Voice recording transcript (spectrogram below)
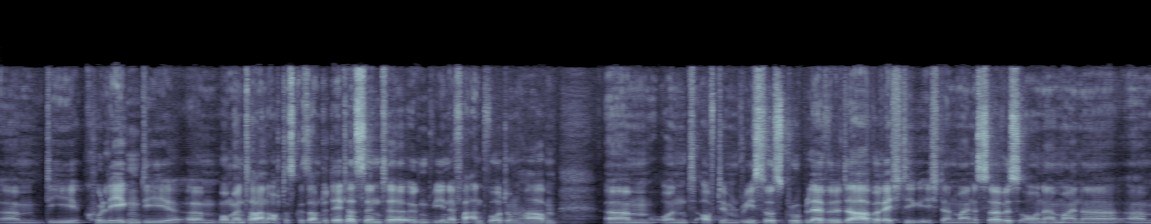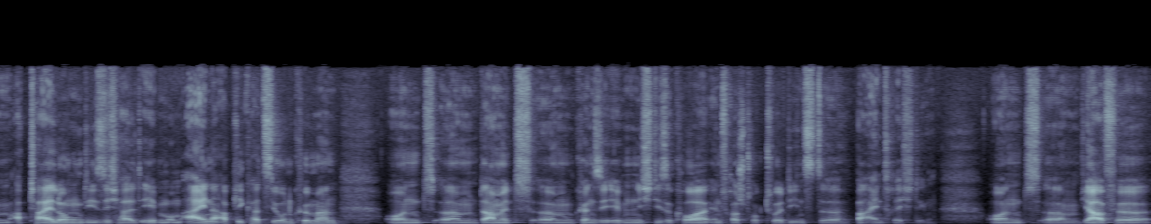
ähm, die Kollegen, die ähm, momentan auch das gesamte Data Center irgendwie in der Verantwortung haben. Ähm, und auf dem Resource Group Level, da berechtige ich dann meine Service Owner, meine ähm, Abteilungen, die sich halt eben um eine Applikation kümmern. Und ähm, damit ähm, können sie eben nicht diese Core-Infrastrukturdienste beeinträchtigen. Und ja, für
